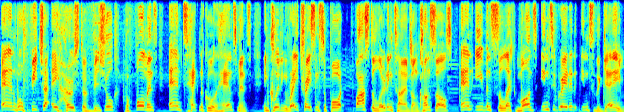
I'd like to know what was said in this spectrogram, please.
and will feature a host of visual, performance, and technical enhancements, including ray tracing support, faster loading times on consoles, and even select mods integrated into the game.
